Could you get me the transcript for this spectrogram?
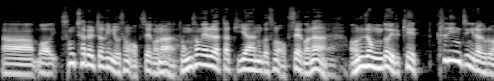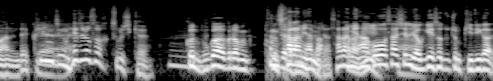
아, 뭐 성차별적인 요소는 없애거나 네. 동성애를 갖다 비하하는 것은 없애거나 네. 어느 정도 이렇게 cleansing이라고 하는데 cleansing을 네. 해줘서 학습을 시켜요. 그건 누가 그러면 그 통제를 사람이 합니까? 합니다. 사람이, 하고 사실 아. 여기에서도 좀 비리가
